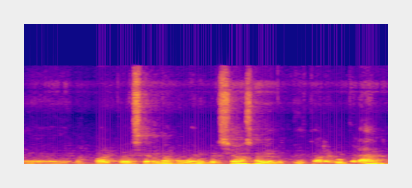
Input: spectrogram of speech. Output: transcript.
eh, lo cual puede ser una muy buena inversión sabiendo que se está recuperando.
